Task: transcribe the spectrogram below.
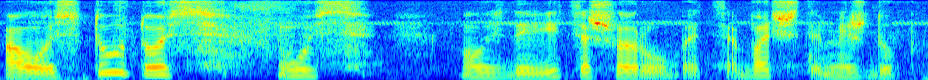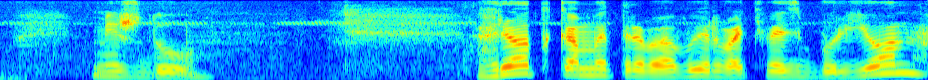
А ось тут ось, ось, ось дивіться, що робиться. Бачите, між, між грядками треба вирвати весь бур'йон.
